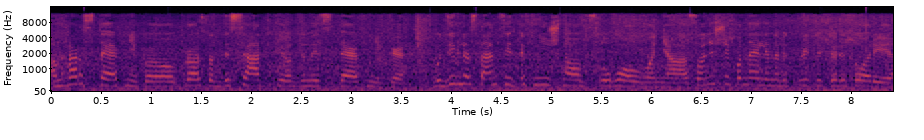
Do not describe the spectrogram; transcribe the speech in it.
Ангар з технікою, просто десятки одиниць техніки, будівля станції технічного обслуговування, сонячні панелі на відкритій території,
